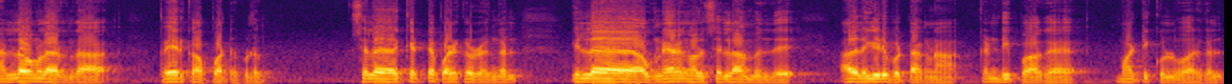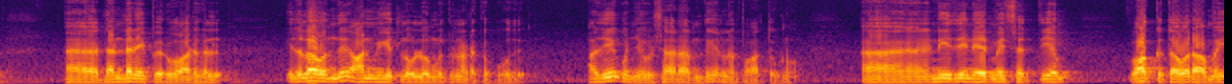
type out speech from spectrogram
நல்லவங்களாக இருந்தால் பெயர் காப்பாற்றப்படும். சில கெட்ட பழக்க வழக்கங்கள் இல்லை அவங்க நேரங்காலம் செல்லாமல் இருந்து அதில் ஈடுபட்டாங்கன்னா கண்டிப்பாக மாட்டிக்கொள்வார்கள் தண்டனை பெறுவார்கள். இதெல்லாம் வந்து ஆன்மீகத்தில் உள்ளவங்களுக்கு நடக்க போகுது. அதையும் கொஞ்சம் உஷாராக இருந்து எல்லாம் பார்த்துக்கணும். நீதி நேர்மை சத்தியம் வாக்கு தவறாமை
